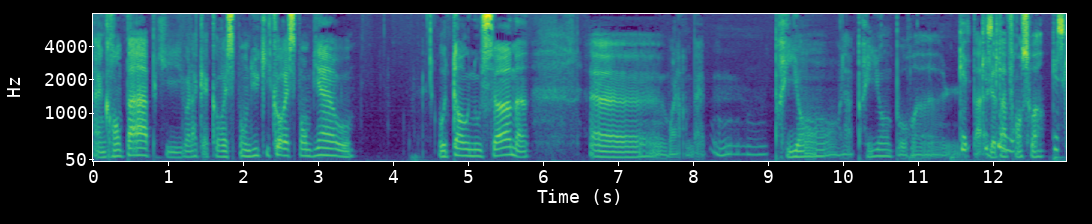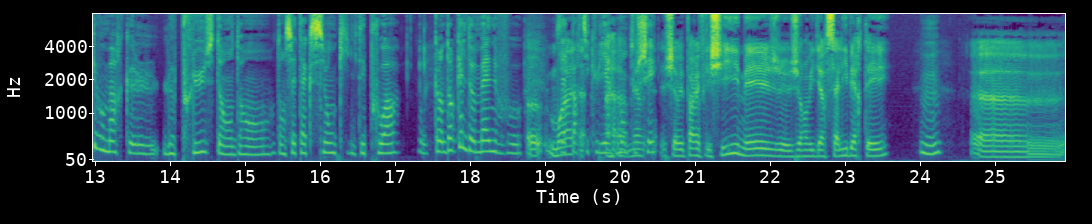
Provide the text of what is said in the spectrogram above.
un grand pape qui voilà qui a correspondu, qui correspond bien au, au temps où nous sommes. Euh, voilà, ben, prions, voilà, prions pour euh, le, pape, François. Qu'est-ce qui vous marque le plus dans, dans, dans cette action qu'il déploie? Dans quel domaine vous, euh, moi, êtes particulièrement euh, touché? Je n'avais pas réfléchi, mais j'ai envie de dire sa liberté. Mmh. Euh,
